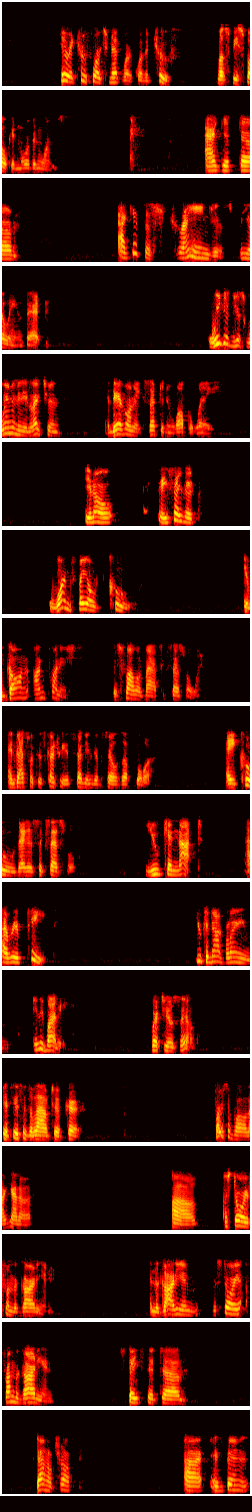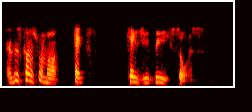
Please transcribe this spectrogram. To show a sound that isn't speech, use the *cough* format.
here at TruthWorks Network, where the truth must be spoken more than once. I get um I get the strangest feeling that we didn't just win an election and they're going to accept it and walk away. You know, they say that one failed coup, if gone unpunished, is followed by a successful one. And that's what this country is setting themselves up for a coup that is successful. You cannot, I repeat, you cannot blame anybody but yourself if this is allowed to occur. First of all, I got a uh, a story from the Guardian, and the Guardian, the story from the Guardian states that um, Donald Trump uh, has been, and this comes from a ex KGB source.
